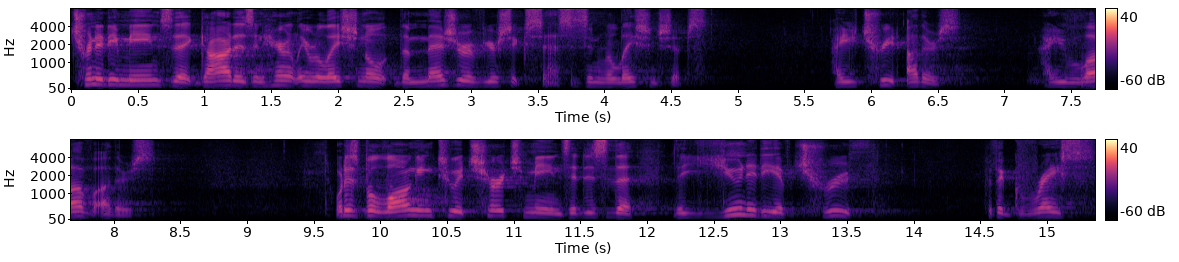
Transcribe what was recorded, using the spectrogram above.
Trinity means that God is inherently relational. The measure of your success is in relationships, how you treat others, how you love others. What does belonging to a church means? It is the, the unity of truth with a grace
